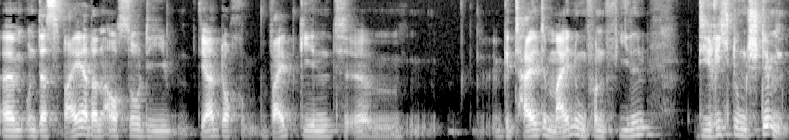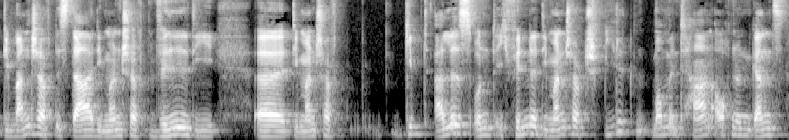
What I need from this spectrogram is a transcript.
ähm, und das war ja dann auch so die, ja, doch weitgehend ähm, geteilte Meinung von vielen, die Richtung stimmt. Die Mannschaft ist da, die Mannschaft will, die, äh, die Mannschaft gibt alles und ich finde, die Mannschaft spielt momentan auch einen ganz,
